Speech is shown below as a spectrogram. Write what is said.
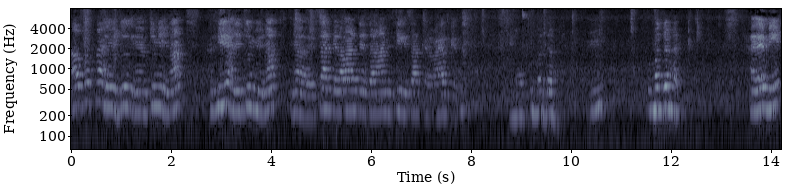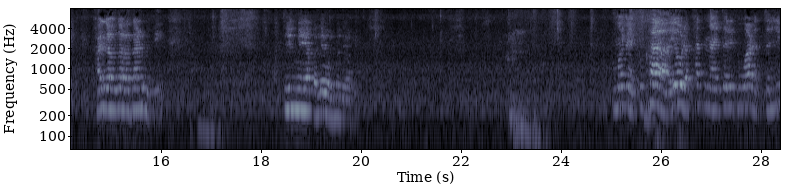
अहो पप्पा तुम्ही दोघी- तुम्ही ना ही आणि तुम्ही सारख्याला वाढते तर आम्ही तिघी सारख्याला वाढते मग तू मध्यम. आहे. तू मध्यम आहे. हे मी. खाल्ल्यावर जरा जाड होते. तीन मी एका लेवलमध्ये आले मम्मी तू खा. एवढं खात नाही तरी तू वाढत चालली.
